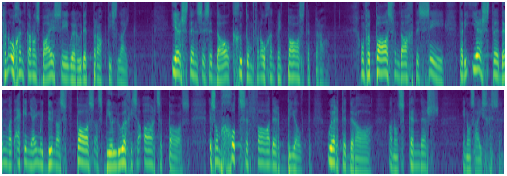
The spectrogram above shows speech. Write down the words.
Vanoggend kan ons baie sê oor hoe dit prakties lyk. Eerstens is dit dalk goed om vanoggend met paas te praat. Om vir paas vandag te sê dat die eerste ding wat ek en jy moet doen as paas as biologiese aardse paas is om God se vaderbeeld oor te dra aan ons kinders en ons huisgesin.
